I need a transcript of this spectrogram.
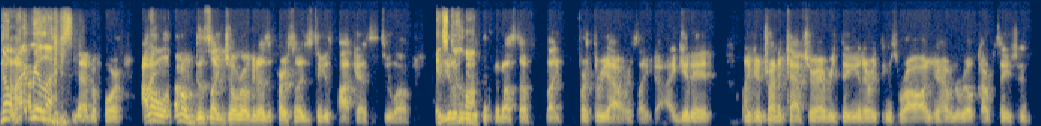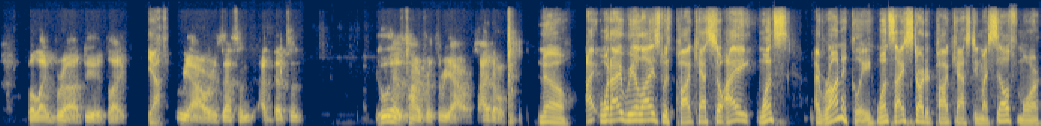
No, And I haven't realized that before. I don't. I, don't dislike Joe Rogan as a person. I just think his podcast is too long. Like, It's you too don't long. need to talk about stuff like for three hours. Like I get it. Like you're trying to capture everything and everything's raw and you're having a real conversation. But like, bruh, dude, like, Yeah. three hours. That's a that's a. Who has time for three hours? I don't. No, I what I realized with podcasts. So I once, ironically, once I started podcasting myself more,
